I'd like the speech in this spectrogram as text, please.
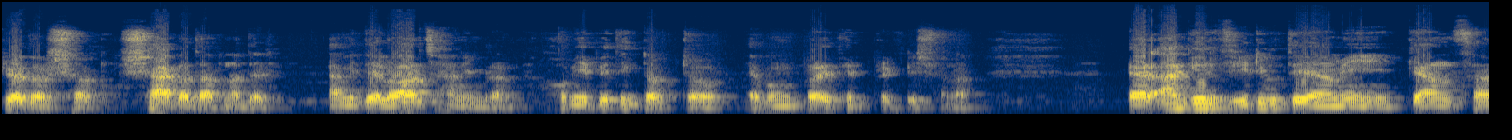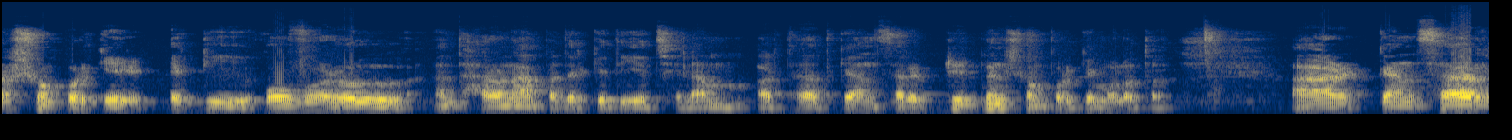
প্রিয় দর্শক, স্বাগত আপনাদের। আমি দেলোয়ার জাহান ইমরান, হোমিওপ্যাথিক ডক্টর এবং প্রাইভেট প্র্যাকটিশনার। এর আগের ভিডিওতে আমি ক্যান্সার সম্পর্কে একটি ওভারঅল ধারণা আপনাদেরকে দিয়েছিলাম, অর্থাৎ ক্যান্সারের ট্রিটমেন্ট সম্পর্কে মূলত। আর ক্যান্সার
